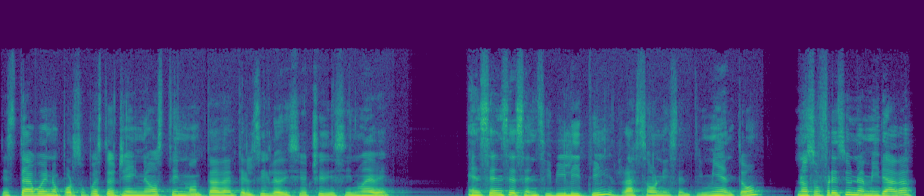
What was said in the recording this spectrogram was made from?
Está, bueno, por supuesto, Jane Austen montada entre el siglo XVIII y XIX, en Sense Sensibility, Razón y Sentimiento, nos ofrece una mirada,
